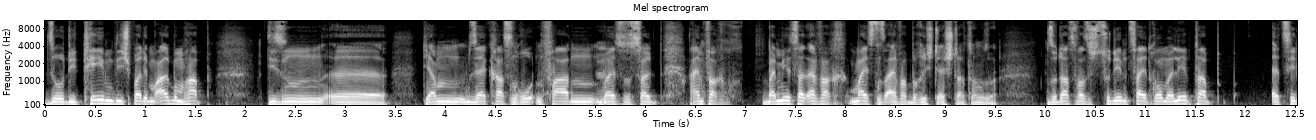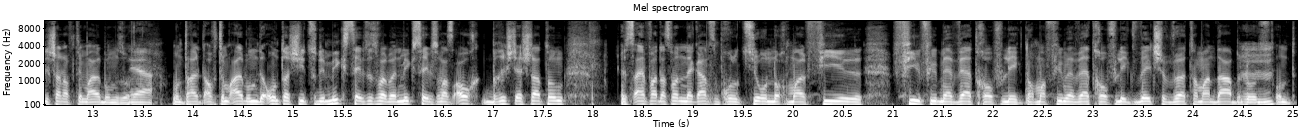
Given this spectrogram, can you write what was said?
so die Themen, die ich bei dem Album hab, diesen, äh, die haben einen sehr krassen roten Faden, weißt du, es ist halt einfach, bei mir ist halt einfach meistens einfach Berichterstattung so. So das, was ich zu dem Zeitraum erlebt habe, erzähle ich dann auf dem Album so. Ja. Und halt auf dem Album der Unterschied zu den Mixtapes ist, weil bei den Mixtapes war es auch Berichterstattung, ist einfach, dass man in der ganzen Produktion nochmal viel, viel, viel mehr Wert drauf legt, nochmal viel mehr Wert drauf legt, welche Wörter man da benutzt und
